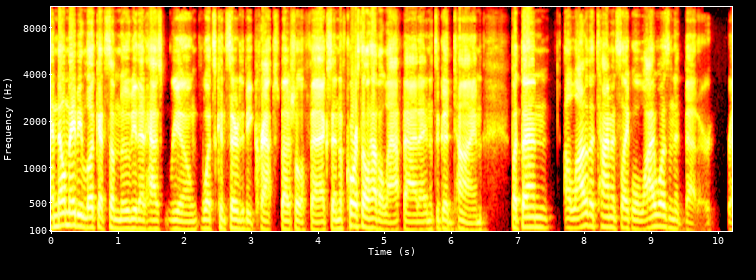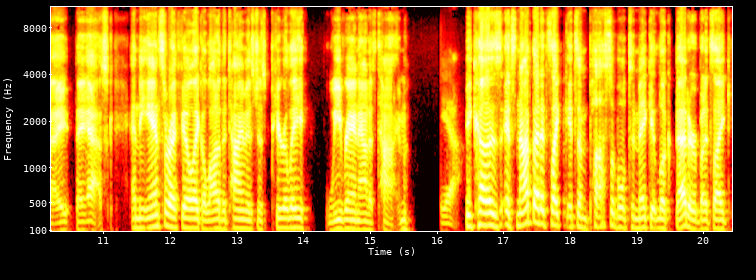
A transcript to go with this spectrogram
and they'll maybe look at some movie that has you know what's considered to be crap special effects, and of course they'll have a laugh at it, and it's a good time. But then a lot of the time it's like, well, why wasn't it better? Right? They ask, and the answer I feel like a lot of the time is just purely we ran out of time yeah. Because it's not that it's like it's impossible to make it look better, but it's like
